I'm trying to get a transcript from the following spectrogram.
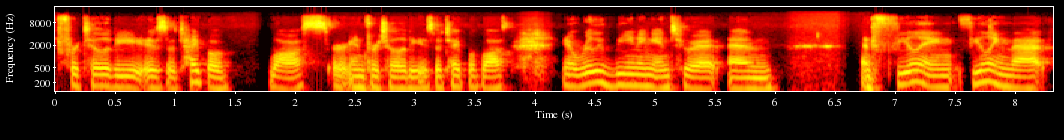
fertility is a type of loss or infertility is a type of loss you know really leaning into it and and feeling feeling that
